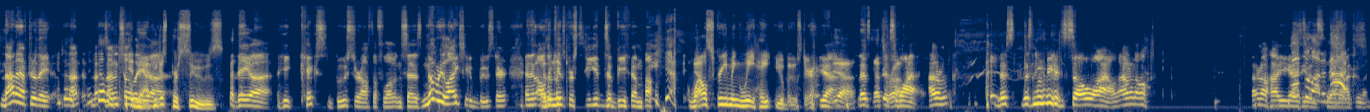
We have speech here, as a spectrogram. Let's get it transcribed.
not after they, It not, doesn't, it not doesn't until kidnap. they, uh, he just pursues. they, uh, he kicks Booster off the float and says, "Nobody likes you, Booster," and then all And the then the- kids proceed to beat him up. yeah, while screaming, "We hate you, Booster." Yeah, Yeah, that's that's it's rough. wild. I don't. this this movie is so wild. I don't know. I don't know how you guys. That's a even lot of stand nuts! watching that.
